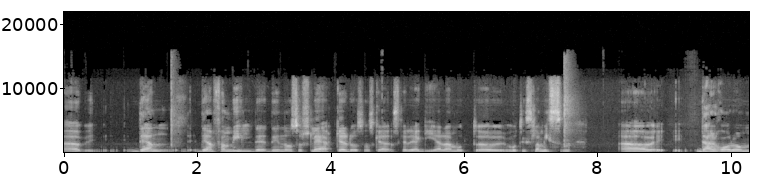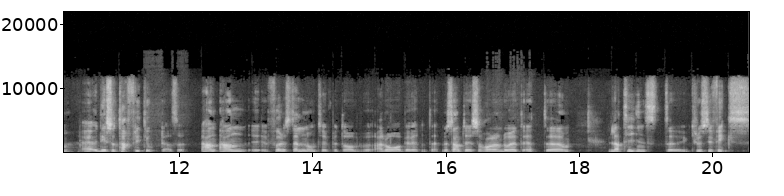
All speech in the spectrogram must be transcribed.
Eh, den, det är en familj, det, det är någon sorts läkare då som ska, ska reagera mot, uh, mot islamism. Uh, där har de, uh, det är så taffligt gjort alltså. Han, han föreställer någon typ av arab, jag vet inte. Men samtidigt så har han då ett, ett latinskt krucifix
